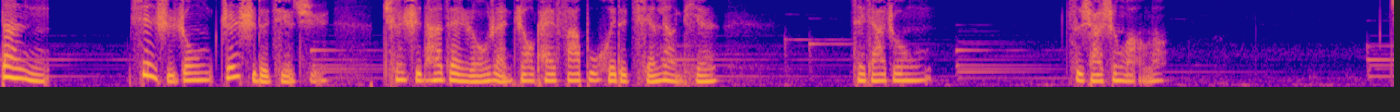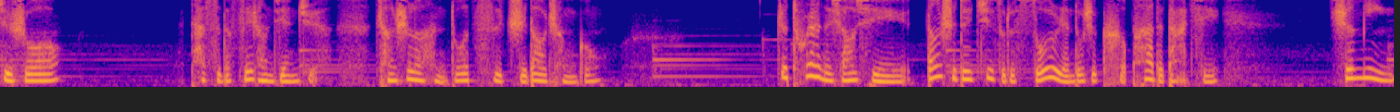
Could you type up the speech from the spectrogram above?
但。现实中真实的结局，却是他在柔软召开发布会的前两天，在家中自杀身亡了。据说，他死的非常坚决，尝试了很多次，直到成功。这突然的消息，当时对剧组的所有人都是可怕的打击。生命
